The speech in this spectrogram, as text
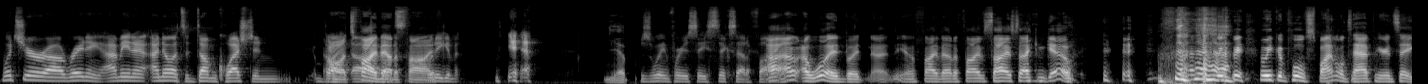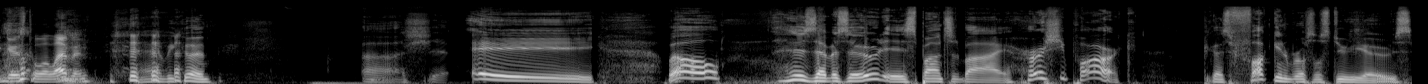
what's your uh, rating? I mean, I I know it's a dumb question. But, Oh, it's uh, five out of five. What do you give it? Yeah, Yep. just waiting for you to say six out of five. I, I, I would, but uh, you know, five out of five is the highest I can go. we, we, we could pull Spinal Tap here and say it goes to eleven. yeah, we could. Uh, shit. Hey. Well, this episode is sponsored by Hershey Park because fuck Universal Studios.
